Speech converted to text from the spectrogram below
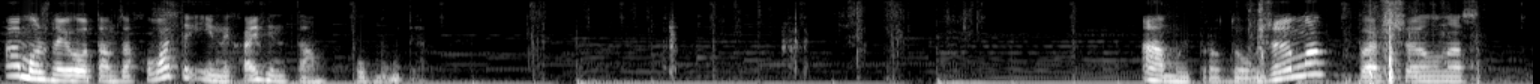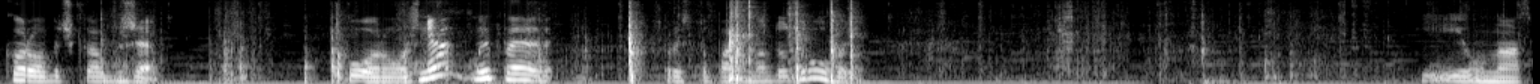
А можна його там заховати, і нехай він там побуде. А ми продовжуємо. Перша у нас коробочка вже порожня. Ми приступаємо до другої. І у нас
